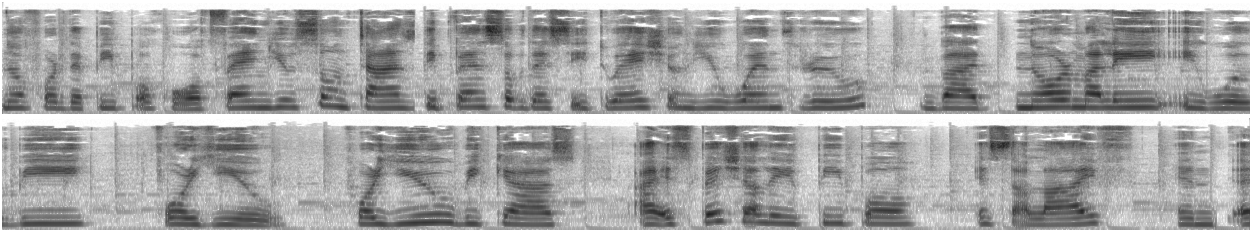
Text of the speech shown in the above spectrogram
not for the people who offend you sometimes depends of the situation you went through but normally it will be for you for you because especially if people is alive and uh,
